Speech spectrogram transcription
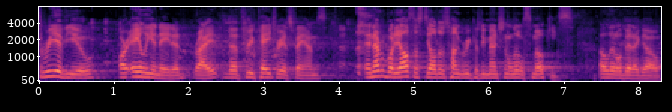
Three of you are alienated, right? The three Patriots fans. And everybody else is still just hungry because we mentioned the Little Smokies a little bit ago.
